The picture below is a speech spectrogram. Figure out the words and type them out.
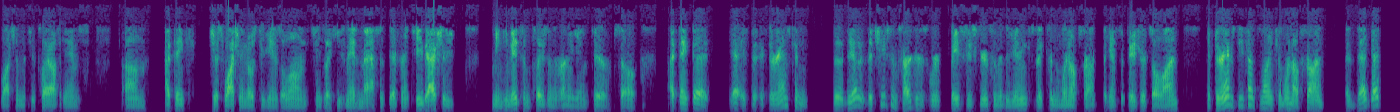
watching the two playoff games. Um, I think just watching those two games alone seems like he's made a massive difference. He actually, I mean, he made some plays in the running game too. So I think that yeah, if the if the Rams can, the the other the Chiefs and Chargers were basically screwed from the beginning because they couldn't win up front against the Patriots O line. If the Rams defensive line can win up front, that that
